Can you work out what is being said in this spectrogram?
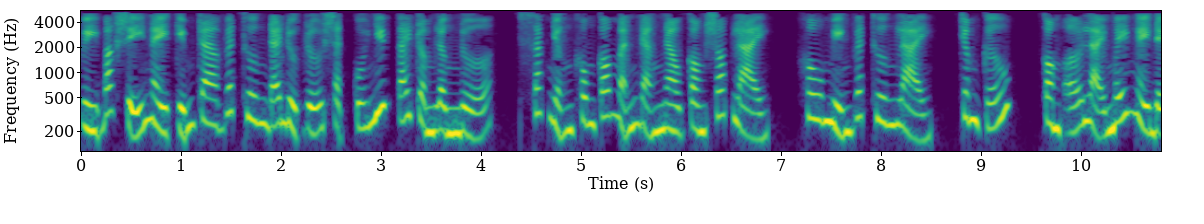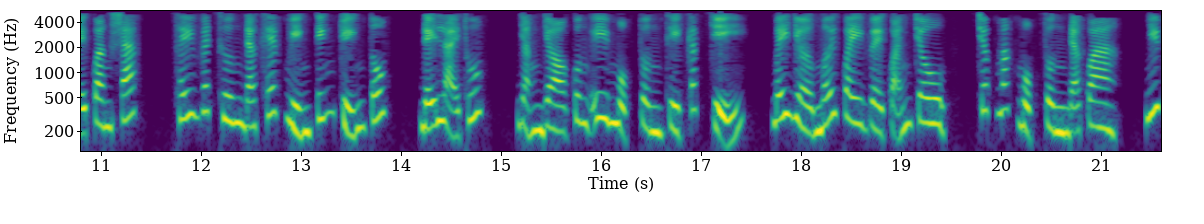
vị bác sĩ này kiểm tra vết thương đã được rửa sạch của nhiếp tái trầm lần nữa, xác nhận không có mảnh đạn nào còn sót lại, khâu miệng vết thương lại, châm cứu, còn ở lại mấy ngày để quan sát, thấy vết thương đã khép miệng tiến triển tốt, để lại thuốc, dặn dò quân y một tuần thì cắt chỉ, bấy giờ mới quay về Quảng Châu, chớp mắt một tuần đã qua, nhiếp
